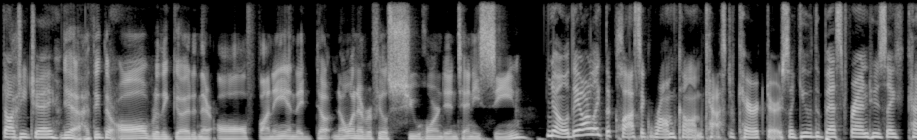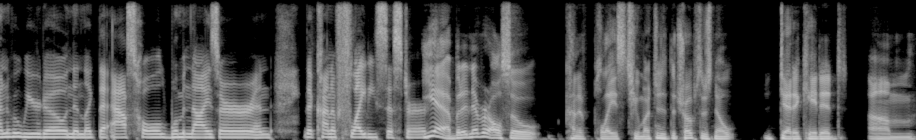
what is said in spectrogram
Dodgy J. yeah, I think they're all really good and they're all funny, and they don't. No one ever feels shoehorned into any scene. No, they are like the classic rom com cast of characters. Like you have the best friend who's like kind of a weirdo, and then like the asshole womanizer and the kind of flighty sister. Yeah, but it never also kind of plays too much into the tropes. There's no dedicated um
